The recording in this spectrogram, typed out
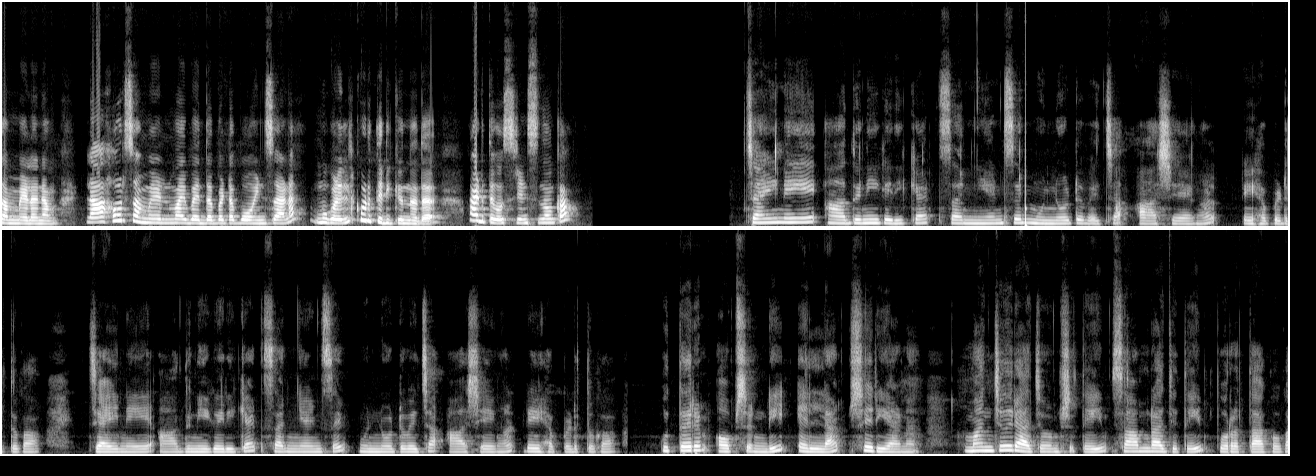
സമ്മേളനം. ലാഹോർ സമ്മേളനവുമായി ബന്ധപ്പെട്ട പോയിന്റ്സ് ആണ് മുകളിൽ കൊടുത്തിരിക്കുന്നത്. അടുത്ത ക്വസ്റ്റ്യൻസ് നോക്കാം. ചൈനയെ ആധുനീകരിക്കാൻ സന്യാൻസൻ മുന്നോട്ട് വെച്ച ആശയങ്ങൾ രേഖപ്പെടുത്തുക. ചൈനയെ ആധുനീകരിക്കാൻ സന്യാൻസൻ മുന്നോട്ട് വെച്ച ആശയങ്ങൾ രേഖപ്പെടുത്തുക. ഉത്തരം ഓപ്ഷൻ ഡി എല്ലാം ശരിയാണ്. മഞ്ചു രാജവംശത്തെയും സാമ്രാജ്യത്തെയും പുറത്താക്കുക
